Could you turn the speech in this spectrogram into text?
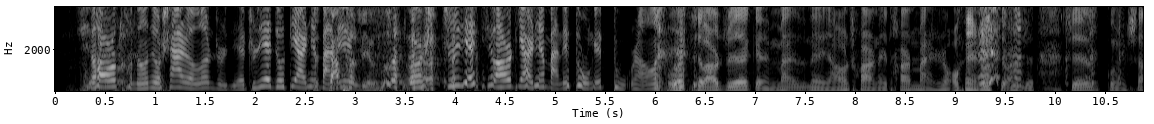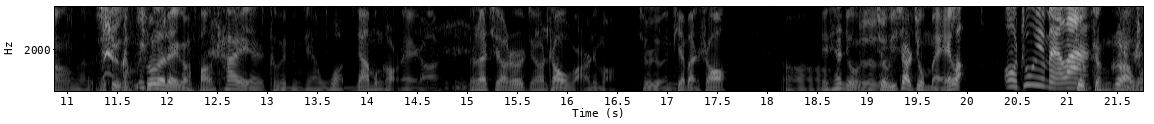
齐老师可能就杀人了，直接直接就第二天把那加特林了，不是直接齐老师第二天把那洞给堵上了。不是，齐老师直接给卖那羊肉串儿那摊儿卖肉，跟你说，齐老师直接供应商了。去说的这个房拆也特别明显。我们家门口那个，原来齐老师经常找我玩儿去嘛，就是有那铁板烧，啊那天就对对对就一下就没了，哦，终于没了。就整个我们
